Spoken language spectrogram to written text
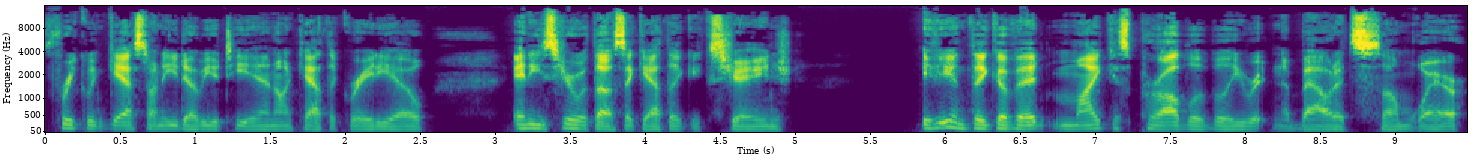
frequent guest on EWTN on Catholic radio. And he's here with us at Catholic Exchange. If you can think of it, Mike has probably written about it somewhere.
